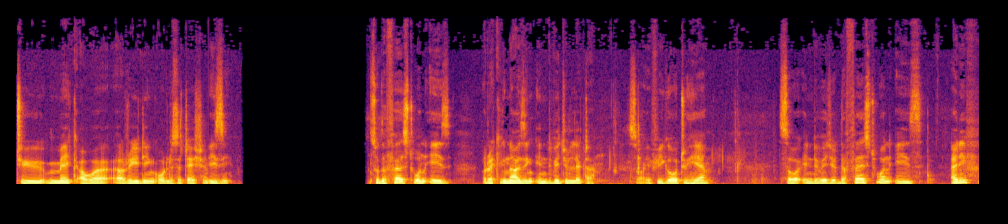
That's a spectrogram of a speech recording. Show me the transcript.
to make our uh, reading or recitation easy. So, the first one is recognizing individual letter. So, if we go to here, so individual, the first one is alif,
